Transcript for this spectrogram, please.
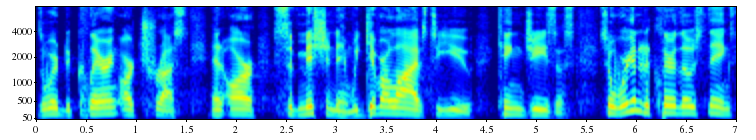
as a of declaring our trust and our submission to Him. We give our lives to you, King Jesus. So we're going to declare those things.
